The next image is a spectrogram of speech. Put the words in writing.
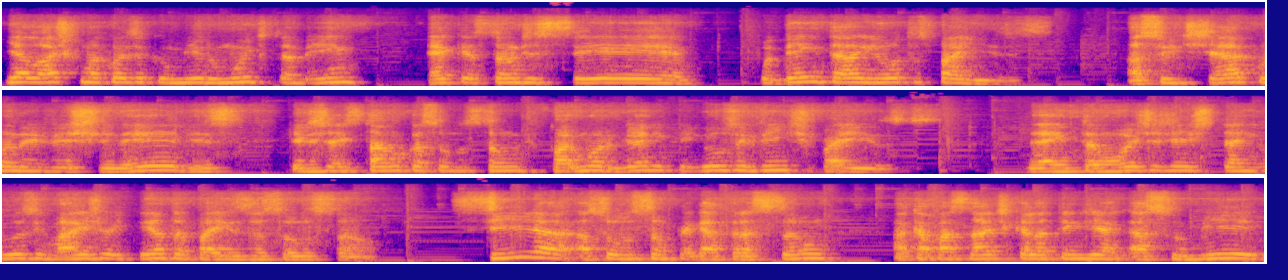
E é lógico uma coisa que eu miro muito também é a questão de ser poder entrar em outros países. A SweetShare, quando eu investi neles, eles já estavam com a solução de forma orgânica em uso em 20 países. Né? Então hoje a gente está em uso em mais de 80 países a solução se a, a solução pegar tração, a capacidade que ela tem de assumir,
